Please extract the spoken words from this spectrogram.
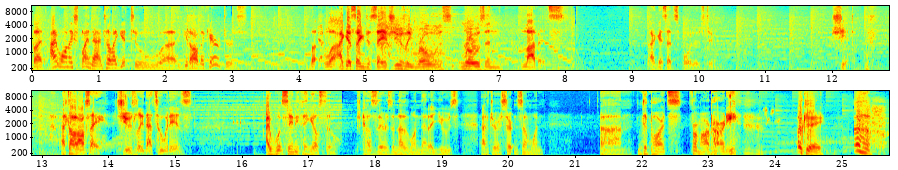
but I won't explain that until I get to uh, get all the characters. But well, I guess I can just say it's usually Rose, Rose and Lavitz. I guess that's spoilers too. Shit. that's all I'll say. It's usually that's who it is. I won't say anything else though, because there's another one that I use after a certain someone um, departs from our party. okay. Ugh.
